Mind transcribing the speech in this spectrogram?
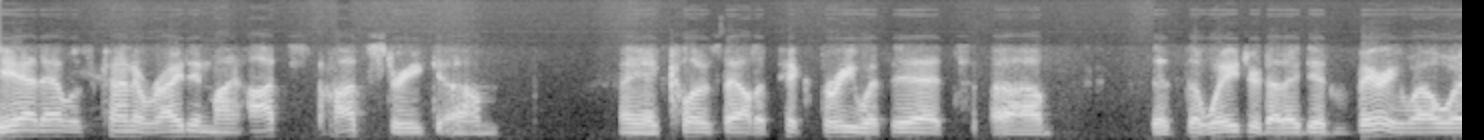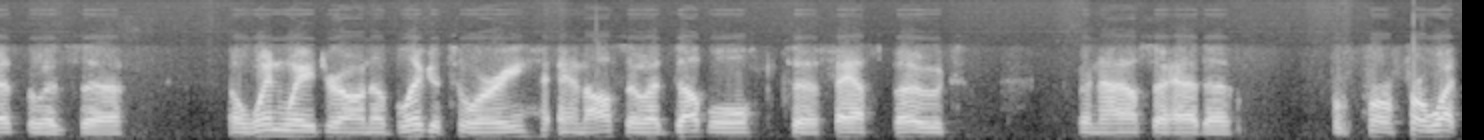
Yeah, that was kind of right in my hot hot streak. Um, I closed out a pick three with it. Uh, the, the wager that I did very well with was uh, a win wager on obligatory and also a double to fast boat. And I also had a for, for for what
